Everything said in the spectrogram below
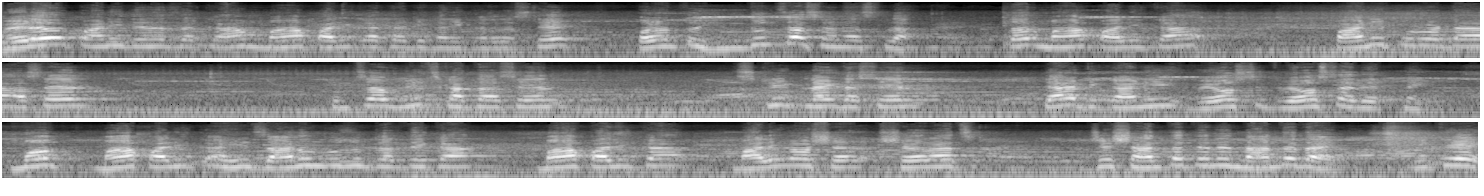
वेळेवर पाणी देण्याचं काम महापालिका त्या ठिकाणी करत असते. परंतु हिंदूंचा सण असला तर महापालिका पाणी पुरवठा असेल तुमचं वीज खातं असेल स्ट्रीट लाइट असेल त्या ठिकाणी व्यवस्थित व्यवस्था देत नाही. मग महापालिका ही जाणून बुजून करते का? महापालिका मालेगाव शहर शहरात जे शांततेने नांदत आहे इथे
